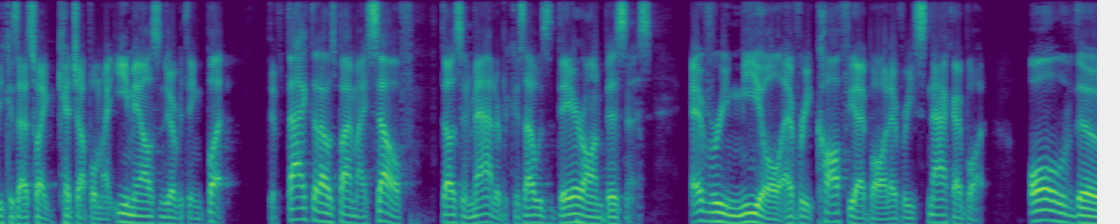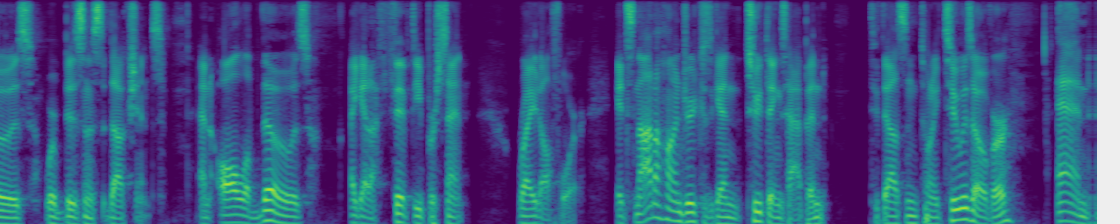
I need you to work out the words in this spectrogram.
because that's so I could catch up on my emails and do everything. But the fact that I was by myself doesn't matter because I was there on business every meal, every coffee I bought, every snack I bought, all of those were business deductions. And all of those I got a 50% write off for. It's not 100 because, again, two things happened. 2022 is over. And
